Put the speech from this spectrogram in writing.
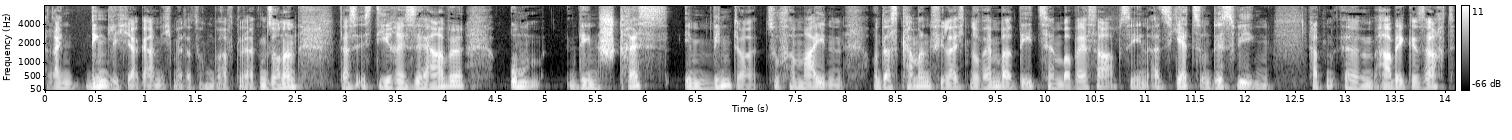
rein dinglich ja gar nicht mehr das Atomkraftwerken, sondern das ist die Reserve, um den Stress im Winter zu vermeiden. Und das kann man vielleicht November, Dezember besser absehen als jetzt. Und deswegen hat äh, Habeck gesagt,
